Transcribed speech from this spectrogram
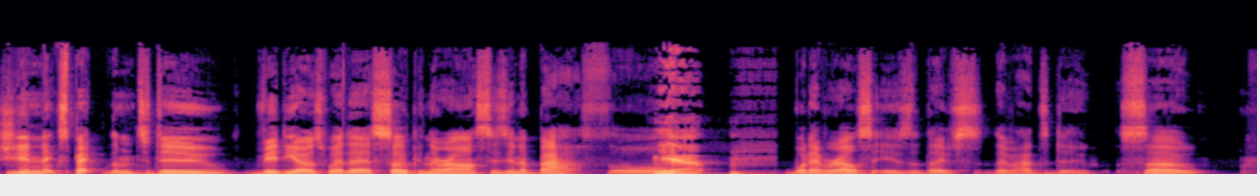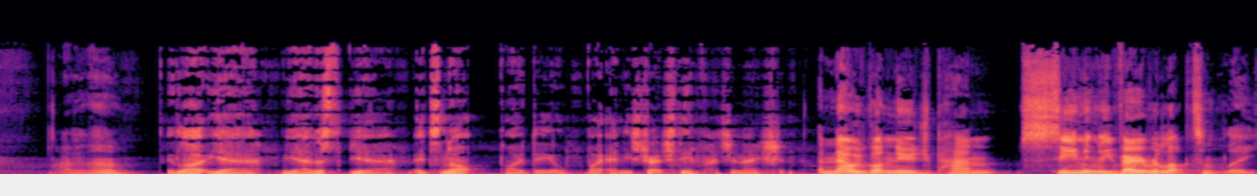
she didn't expect them to do videos where they're soaping their asses in a bath or Yeah. whatever else it is that they've they've had to do. So, I don't know. Like yeah, yeah, this yeah, it's not ideal by any stretch of the imagination. And now we've got New Japan seemingly very reluctantly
